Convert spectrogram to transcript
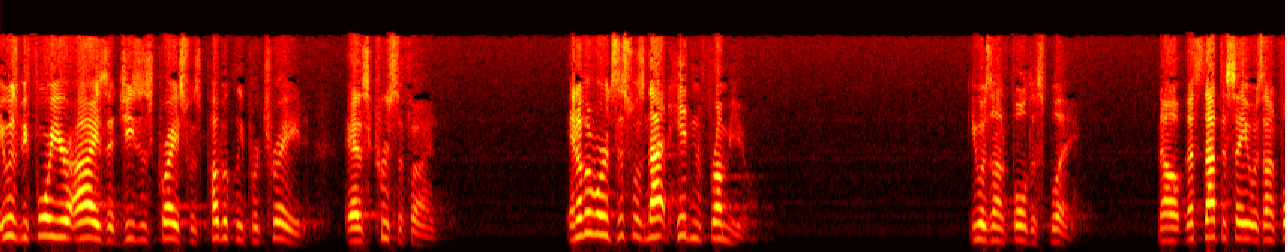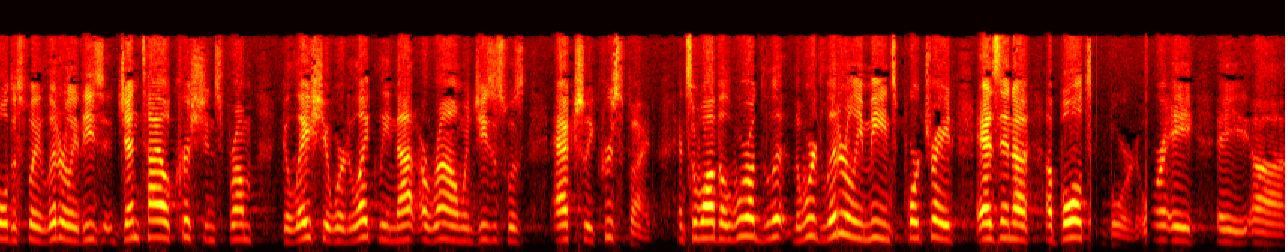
It was before your eyes that Jesus Christ was publicly portrayed as crucified. In other words, this was not hidden from you. He was on full display. Now, that's not to say it was on full display literally. These Gentile Christians from Galatia were likely not around when Jesus was actually crucified. And so while the word, the word literally means portrayed as in a, a bulletin board or a, a uh,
